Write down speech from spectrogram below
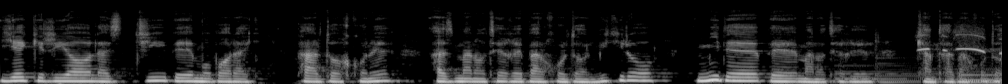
یک ریال از جیب مبارک پرداخت کنه از مناطق برخوردار می‌گیره و میده به مناطق کمتر برخوردار.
